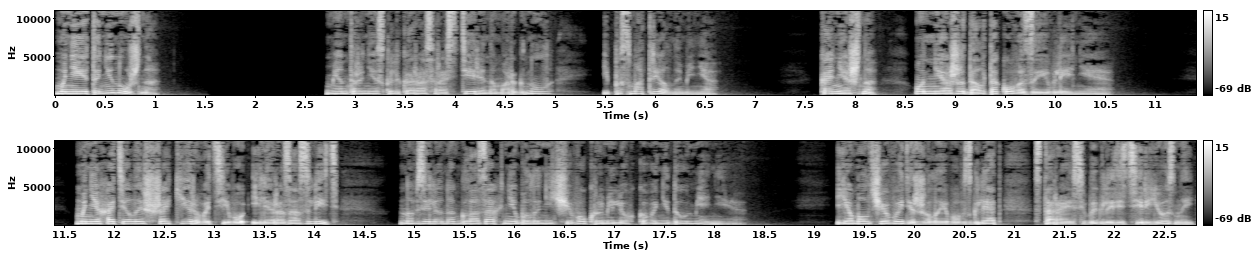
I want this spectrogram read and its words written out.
Мне это не нужно». Ментор несколько раз растерянно моргнул и посмотрел на меня. Конечно, он не ожидал такого заявления. Мне хотелось шокировать его или разозлить, но в зеленых глазах не было ничего, кроме легкого недоумения. Я молча выдержала его взгляд, стараясь выглядеть серьезной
